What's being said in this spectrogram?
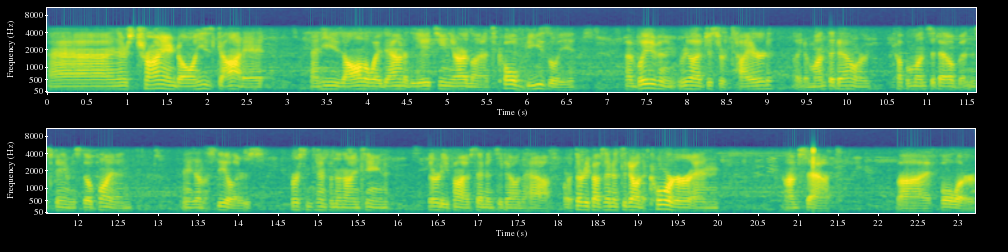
Uh, and there's triangle. He's got it. And he's all the way down to the 18 yard line. It's Cole Beasley. I believe in real life just retired like a month ago or a couple months ago, but in this game he's still playing. And he's on the Steelers. First and 10 from the 19. 35 seconds to go in the half. Or 35 seconds to go in the quarter, and I'm sacked by Fuller.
